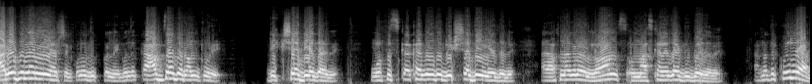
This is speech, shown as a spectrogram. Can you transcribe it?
আরও প্লেয়ার নিয়ে আসেন, কোনো দুঃখ নেই। কিন্তু কাপ যাবে রংপুরে রিক্সা দিয়ে যাবে। মফিস কাকা কিন্তু রিক্সা দিয়ে নিয়ে যাবে। আর আপনাদের লঞ্চ ও মাঝখানে যায় ডুবে যাবে। আপনাদের কইলাম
